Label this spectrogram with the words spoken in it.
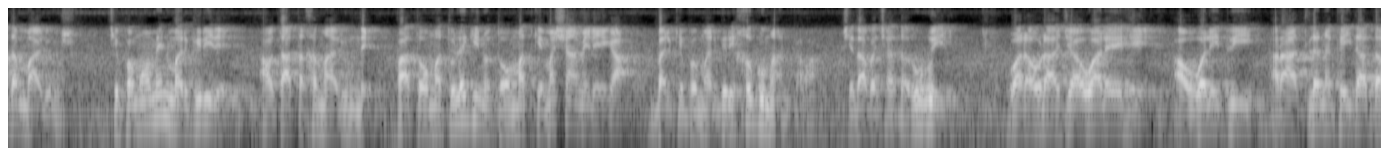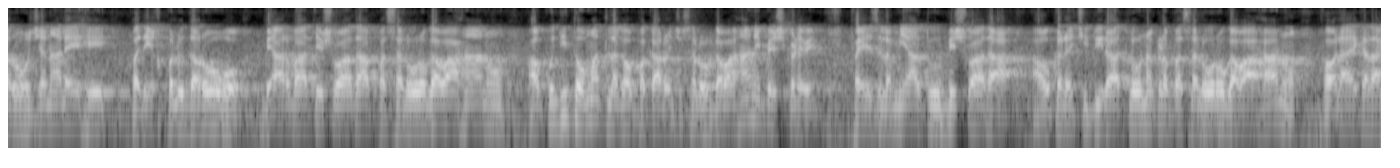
ادم معلوم شي چې په مؤمن مرګري دی او تا ته معلوم دی په تومت لګي نو تومت کې مشاملېګا بلکې په مرګري خګومان کوا چې دا بچا دروغ وي ولولا جاءوا علیه او ولی دوی راتلنه کوي دا دروغجن علیه په دې خپل دروغو بیاربات شهدا په سلور گواهانو او کو دي تهمت لګاو په کارو چې سلور گواهانې پیش کړي وي فیز لم یاتو بشهدا او کله چې دوی راتلو نکړه په سلور گواهانو فولای کدا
